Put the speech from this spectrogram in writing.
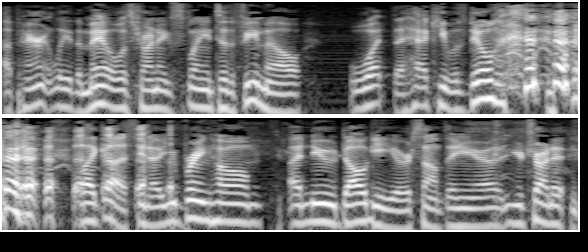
apparently the male was trying to explain to the female what the heck he was doing. like us, you know, you bring home a new doggy or something, you know, you're trying to,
